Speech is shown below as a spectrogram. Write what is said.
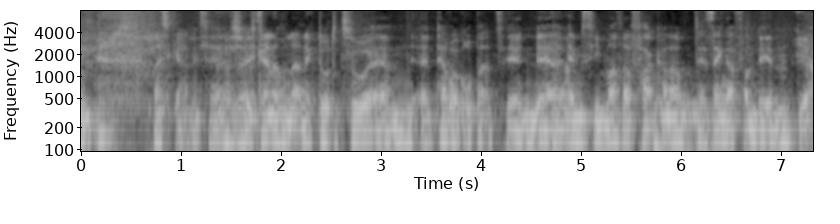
Weiß gar nicht. Ja. Also ich kann noch eine Anekdote zur ähm, äh, Terrorgruppe erzählen. Der Ja. MC Motherfucker, der Sänger von denen, Ja.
